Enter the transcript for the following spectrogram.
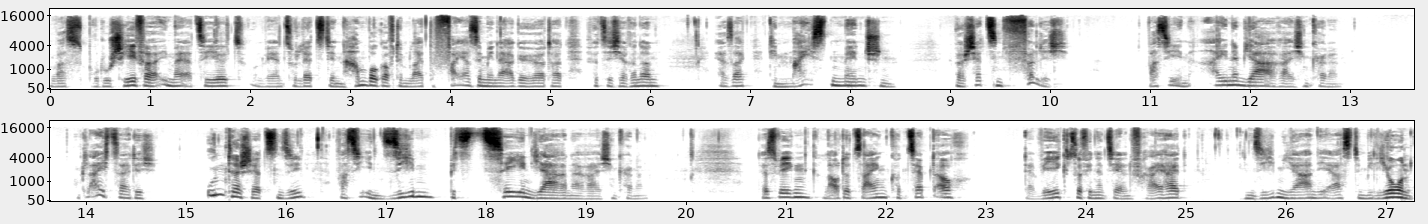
was Bodo Schäfer immer erzählt und wer ihn zuletzt in Hamburg auf dem Light the Fire Seminar gehört hat, wird sich erinnern. Er sagt, die meisten Menschen überschätzen völlig, was sie in einem Jahr erreichen können. Und gleichzeitig unterschätzen sie, was sie in sieben bis zehn Jahren erreichen können. Deswegen lautet sein Konzept auch der Weg zur finanziellen Freiheit in sieben Jahren die erste Million.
